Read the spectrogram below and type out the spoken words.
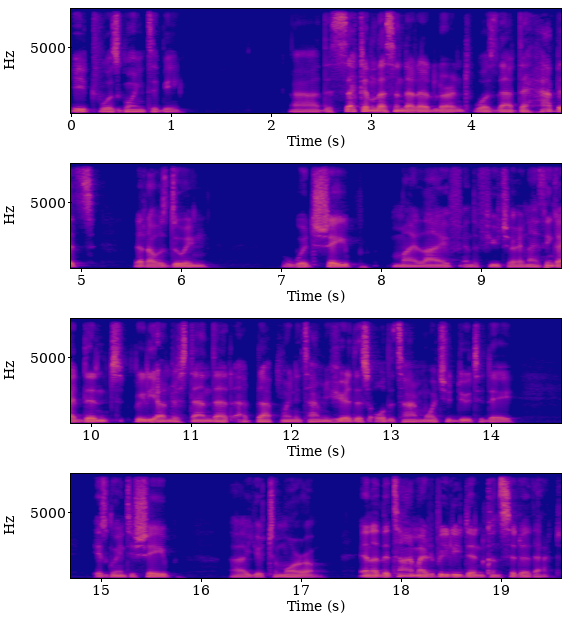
it was going to be. Uh, the second lesson that I learned was that the habits that I was doing would shape my life in the future. And I think I didn't really understand that at that point in time. You hear this all the time what you do today is going to shape uh, your tomorrow. And at the time, I really didn't consider that.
